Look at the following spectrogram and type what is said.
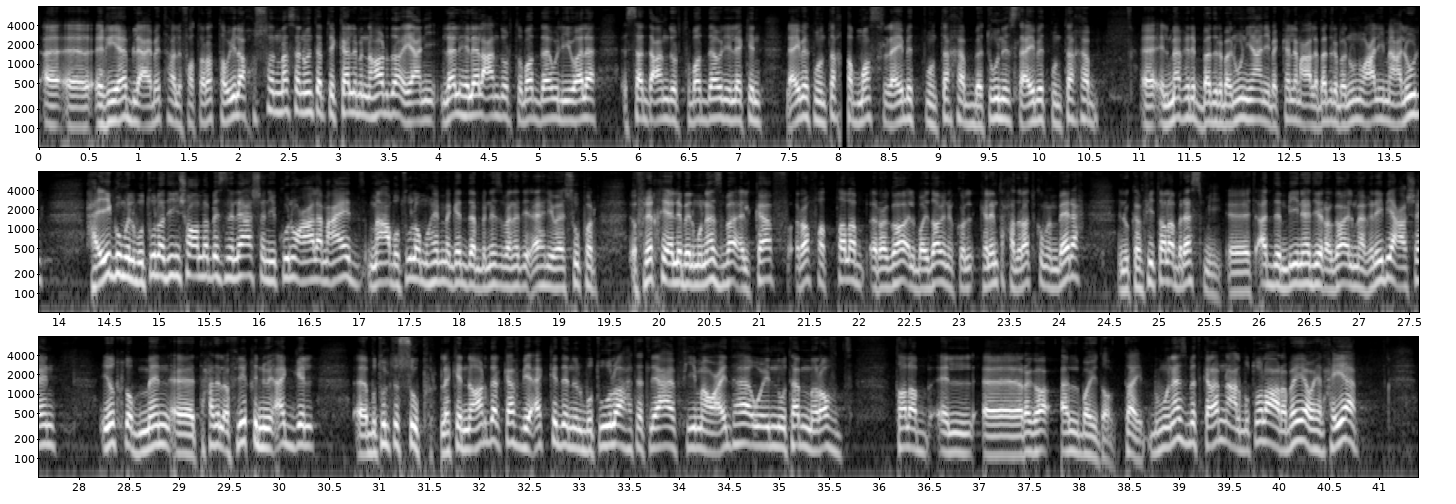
غياب لاعبتها لفترات طويلة خصوصا مثلا وأنت بتتكلم النهارده يعني لا الهلال عنده ارتباط دولي ولا السد عنده ارتباط دولي لكن لعيبة منتخب مصر لعيبة منتخب تونس لعيبة منتخب المغرب بدر بنون يعني بتكلم على بدر بنون وعلي معلول هيجوا من البطولة دي إن شاء الله بإذن الله عشان يكونوا على ميعاد مع بطولة مهمة جدا بالنسبة للنادي الأهلي وهي سوبر إفريقيا اللي بالمناسبة الكاف رفض طلب الرجاء البيضاوي أنا كلمت حضراتكم امبارح إنه كان في طلب رسمي اتقدم بيه نادي الرجاء المغربي عشان يطلب من الاتحاد الأفريقي إنه يأجل بطولة السوبر. لكن النهارده الكاف بيأكد إن البطولة هتتلعب في موعدها وإنه تم رفض طلب الرجاء البيضاوي. طيب بمناسبة كلامنا على البطولة العربية وهي الحقيقة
